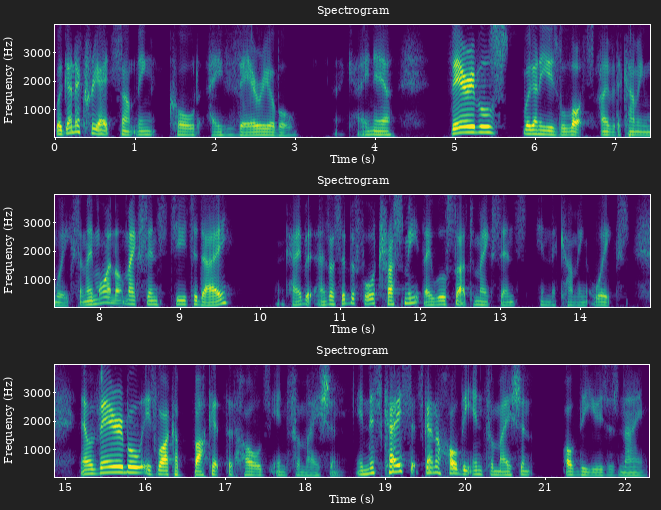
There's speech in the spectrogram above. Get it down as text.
we're going to create something called a variable. Okay, now variables we're going to use lots over the coming weeks and they might not make sense to you today, Okay, but as I said before, trust me, they will start to make sense in the coming weeks. Now, a variable is like a bucket that holds information. In this case, it's going to hold the information of the user's name.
